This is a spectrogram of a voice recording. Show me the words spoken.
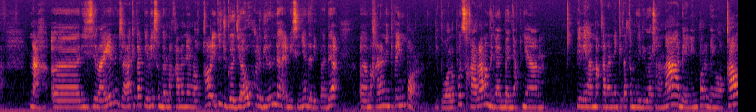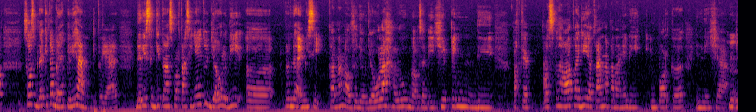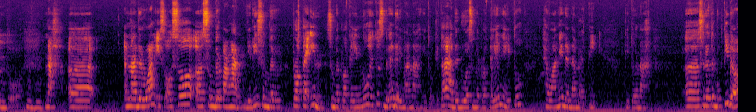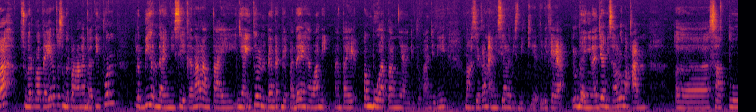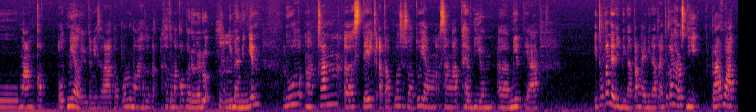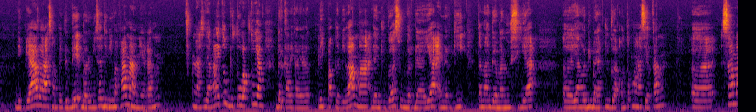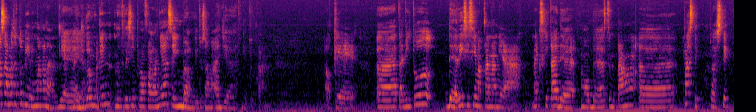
Nah, eh, di sisi lain, misalnya kita pilih sumber makanan yang lokal itu juga jauh lebih rendah emisinya daripada eh, makanan yang kita impor, gitu. Walaupun sekarang dengan banyaknya pilihan makanan yang kita temui di luar sana, ada yang impor, ada yang lokal, so sebenarnya kita banyak pilihan, gitu ya. Dari segi transportasinya itu jauh lebih eh, rendah emisi, karena nggak usah jauh-jauh lah, lalu nggak usah di shipping, dipakai plus pesawat lagi ya kan, makanannya diimpor ke Indonesia, Mm-mm. gitu. Mhm. Nah, eh, another one is also eh, sumber pangan. Jadi sumber protein, sumber protein lu itu sebenarnya dari mana gitu. Kita ada dua sumber protein yaitu hewani dan nabati. Gitu. Nah, eh, sudah terbukti bahwa sumber protein atau sumber pangan nabati pun lebih rendah emisi karena rantainya itu lebih pendek daripada yang hewani, rantai pembuatannya gitu kan. Jadi menghasilkan emisi yang lebih sedikit. Jadi kayak lu bayangin aja misalnya lu makan eh, satu mangkok oatmeal gitu misalnya ataupun lu makan satu satu mangkok gado-gado Mm-mm. dibandingin lu makan eh, steak ataupun sesuatu yang sangat heavy on eh, meat ya itu kan dari binatang ya binatang itu kan harus dirawat dipiara sampai gede baru bisa jadi makanan ya kan Nah, sedangkan itu butuh waktu yang berkali-kali lipat lebih lama dan juga sumber daya, energi, tenaga manusia eh, yang lebih banyak juga untuk menghasilkan eh, sama-sama satu piring makanan. Iya, iya, dan iya. juga mungkin nutrisi profilnya seimbang gitu sama aja gitu kan. Oke. eh, tadi itu dari sisi makanan ya. Next kita ada mau bahas tentang eh, plastik. plastik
